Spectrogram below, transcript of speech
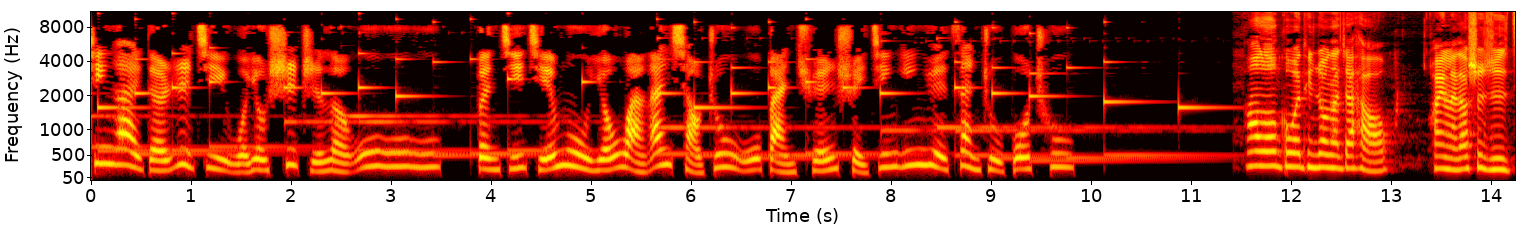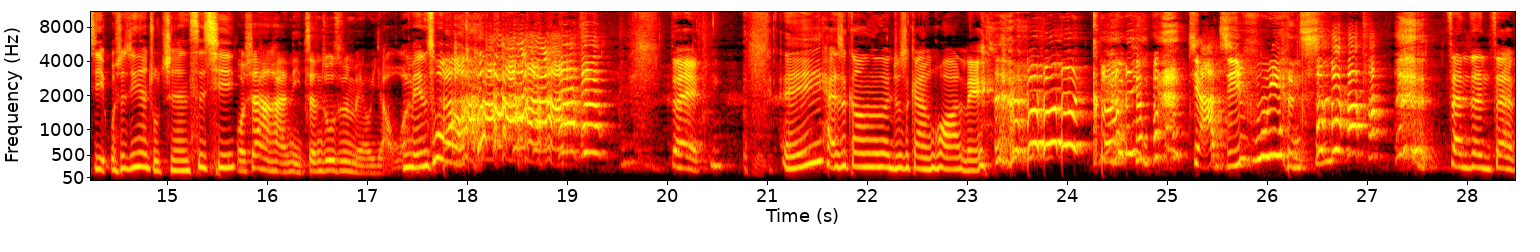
亲爱的日记，我又失职了，呜呜呜！本集节目由晚安小猪屋版权水晶音乐赞助播出。Hello，各位听众，大家好，欢迎来到失职日记，我是今天的主持人四七，我是涵涵，你珍珠是不是没有咬完？没错。对，哎，还是刚刚那段就是干话嘞，可以甲级敷衍吃，赞 赞赞。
